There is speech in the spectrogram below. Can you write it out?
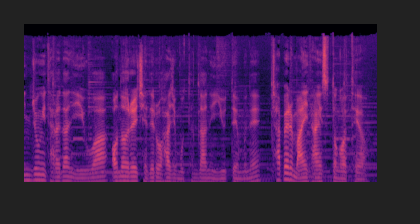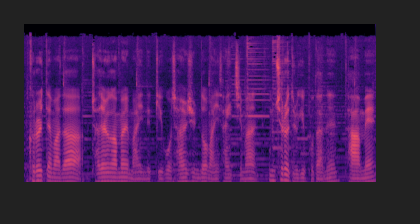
인종이 다르다는 이유와 언어를 제대로 하지 못한다는 이유 때문에 차별을 많이 당했었던 것 같아요. 그럴 때마다 좌절감을 많이 느끼고 자존심도 많이 상했지만 움츠러들기보다는 다음에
